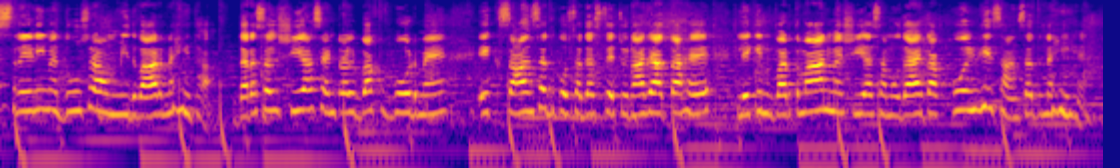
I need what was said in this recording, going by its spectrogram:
श्रेणी में दूसरा उम्मीदवार नहीं था। दरअसल शिया सेंट्रल वक्फ बोर्ड में एक सांसद को सदस्य चुना जाता है, लेकिन वर्तमान में शिया समुदाय का कोई भी सांसद नहीं है।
